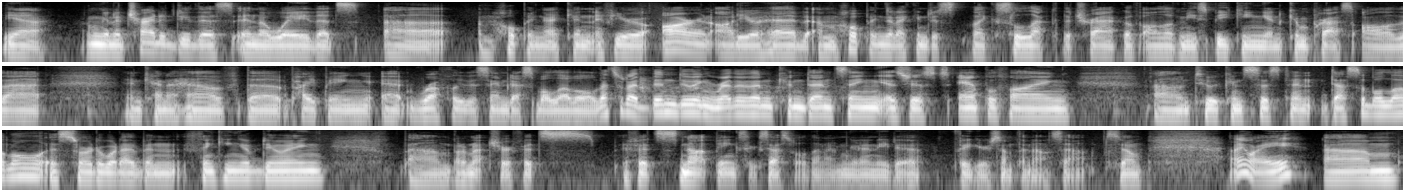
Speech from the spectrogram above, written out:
yeah, I'm gonna try to do this in a way that's. Uh, I'm hoping I can. If you are an audio head, I'm hoping that I can just like select the track of all of me speaking and compress all of that, and kind of have the piping at roughly the same decibel level. That's what I've been doing rather than condensing. Is just amplifying um, to a consistent decibel level. Is sort of what I've been thinking of doing um, but I'm not sure if it's if it's not being successful, then I'm gonna need to figure something else out. So, anyway, um,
